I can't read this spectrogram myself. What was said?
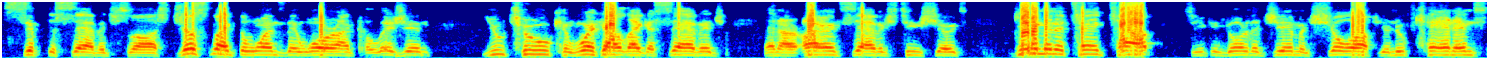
Sip the savage sauce, just like the ones they wore on Collision. You too can work out like a savage, and our Iron Savage t-shirts. Get them in a tank top so you can go to the gym and show off your new cannons.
